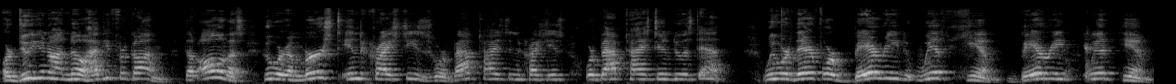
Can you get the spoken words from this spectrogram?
Or do you not know, have you forgotten, that all of us who were immersed into Christ Jesus, who were baptized into Christ Jesus, were baptized into his death? We were therefore buried with him, buried with him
